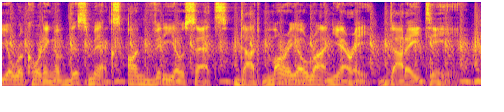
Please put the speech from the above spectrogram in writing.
video recording of this mix on videosets.marioranieri.at.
